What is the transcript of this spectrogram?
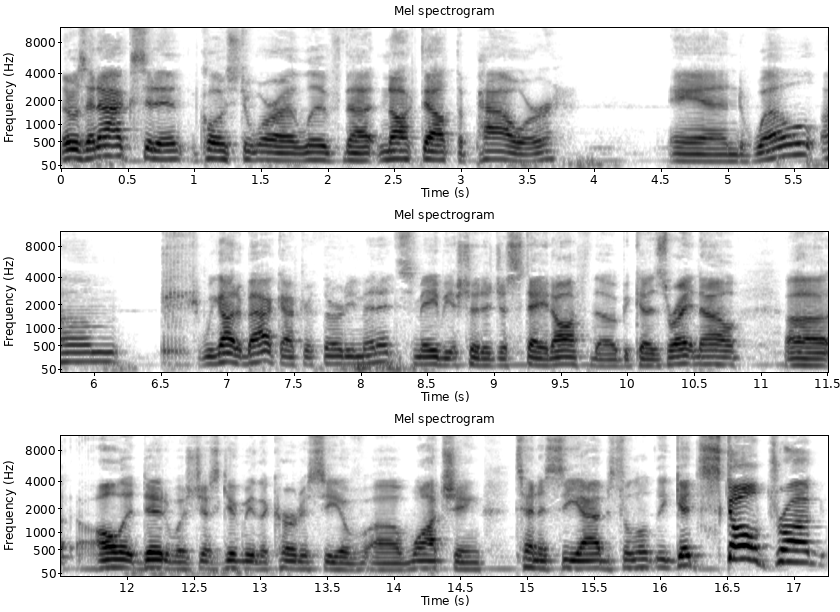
there was an accident close to where I live that knocked out the power and well, um we got it back after 30 minutes. Maybe it should have just stayed off though because right now uh, all it did was just give me the courtesy of uh, watching Tennessee absolutely get skull drug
